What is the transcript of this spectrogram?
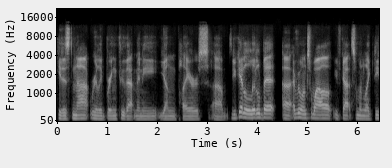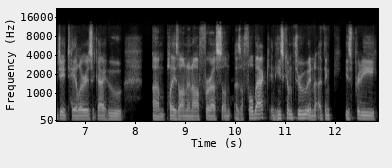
He does not really bring through that many young players. Um, you get a little bit uh, every once in a while. You've got someone like DJ Taylor is a guy who um, plays on and off for us on, as a fullback, and he's come through and I think is pretty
